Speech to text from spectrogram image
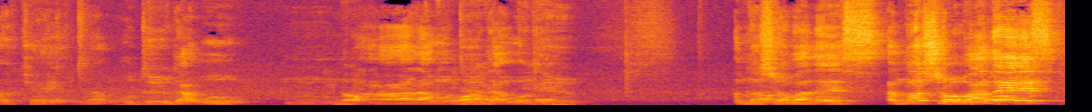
Okay, that will do. That will. Mm, Not nah, that will do. That will yeah. do. I'm not Not- sure about this. I'm not sure about this.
